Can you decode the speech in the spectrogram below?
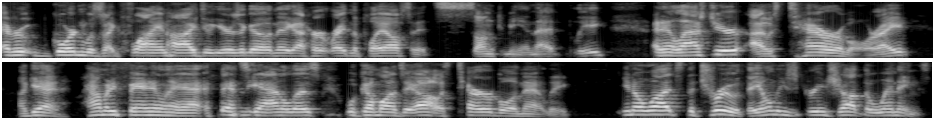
every Gordon was like flying high two years ago, and they got hurt right in the playoffs, and it sunk me in that league. And then last year, I was terrible, right? Again, how many fancy analysts will come on and say, "Oh, it's terrible in that league"? You know what? It's the truth. They only screenshot the winnings.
